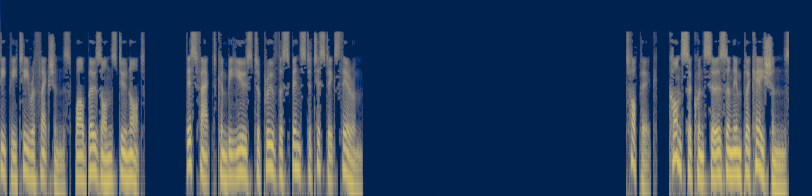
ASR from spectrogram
CPT reflections, while bosons do not. This fact can be used to prove the spin statistics theorem. Topic: Consequences and implications.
